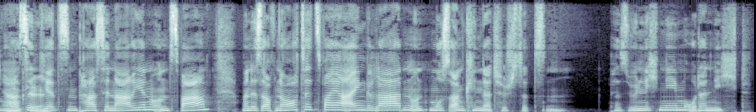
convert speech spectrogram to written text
Ja, es Okay. sind jetzt ein paar Szenarien und zwar, man ist auf eine Hochzeitsfeier eingeladen und muss am Kindertisch sitzen. Persönlich nehmen oder nicht?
